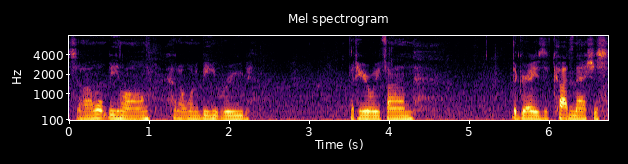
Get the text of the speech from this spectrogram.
So I won't be long. I don't want to be rude. But here we find the graves of Cotton Nash's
